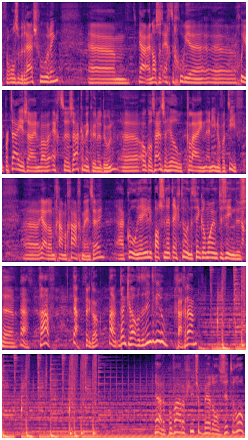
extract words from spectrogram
voor onze bedrijfsvoering. Ehm, ja, en als het echt goede, goede partijen zijn waar we echt zaken mee kunnen doen, ook al zijn ze heel klein en innovatief, ja, dan gaan we graag mee zee. Ja, cool. Ja, jullie passen het echt toe. En dat vind ik wel mooi om te zien. Dus ja, ja gaaf. Ja, vind ik ook. Nou, dankjewel voor dit interview. Graag gedaan. Ja, de Provada Future Battle zit erop.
